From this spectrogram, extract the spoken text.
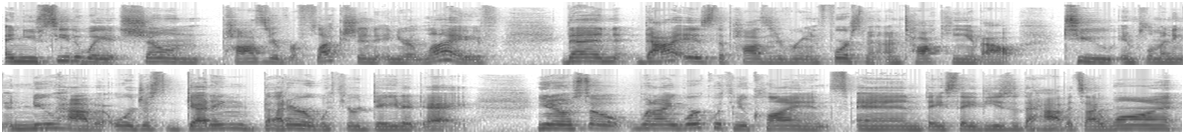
and you see the way it's shown positive reflection in your life, then that is the positive reinforcement I'm talking about to implementing a new habit or just getting better with your day to day. You know, so when I work with new clients and they say, these are the habits I want,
